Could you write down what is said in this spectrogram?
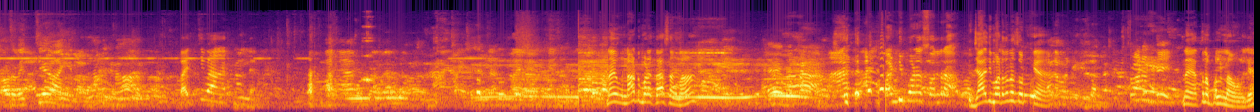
அவரை வச்சே வாங்கிடலாம். வச்சு வாங்கறது இல்லை. அண்ணா இவங்க நாட்டு மாடை காசாங்கண்ணா வண்டி போனா சொல்றா. ஜாதி மாடை தானே சொல்றீங்க அண்ணா எத்தனை பல்லுண்ணா உங்களுக்கு?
